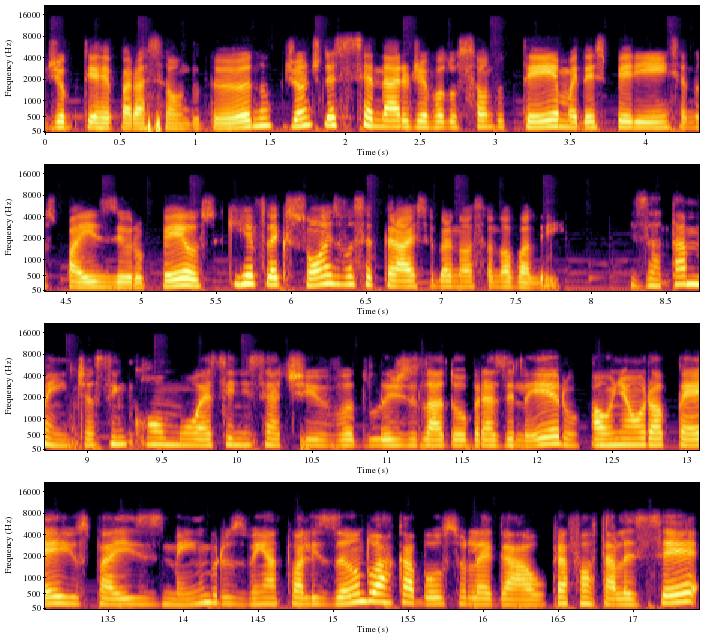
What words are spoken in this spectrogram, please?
de obter a reparação do dano. Diante desse cenário de evolução do tema e da experiência nos países europeus, que reflexões você traz sobre a nossa nova lei? Exatamente. Assim como essa iniciativa do legislador brasileiro, a União Europeia e os países membros vêm atualizando o arcabouço legal para fortalecer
